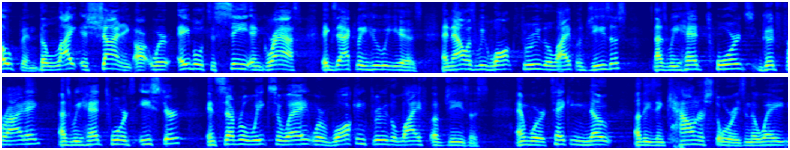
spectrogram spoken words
opened. The light is shining. We're able to see and grasp exactly who he is. And now, as we walk through the life of Jesus, as we head towards Good Friday, as we head towards Easter, in several weeks away, we're walking through the life of Jesus and we're taking note of these encounter stories and the way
